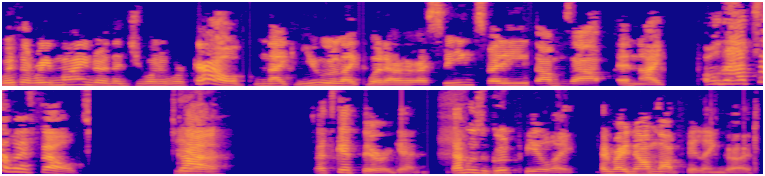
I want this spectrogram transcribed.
with a reminder that you want to work out. And like you, like whatever, being sweaty, thumbs up, and like, oh, that's how I felt. Got yeah. it. Let's get there again. That was a good feeling. And right now I'm not feeling good.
